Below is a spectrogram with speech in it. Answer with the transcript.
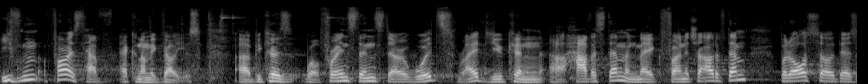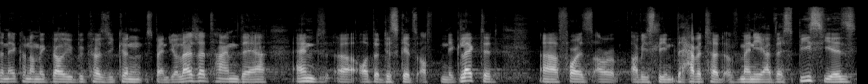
Even forests have economic values uh, because, well, for instance, there are woods, right? You can uh, harvest them and make furniture out of them, but also there's an economic value because you can spend your leisure time there, and uh, although this gets often neglected, uh, forests are obviously the habitat of many other species,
